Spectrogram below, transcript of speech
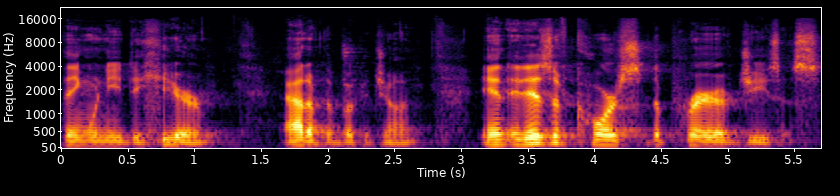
thing we need to hear out of the book of John. And it is, of course, the prayer of Jesus.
